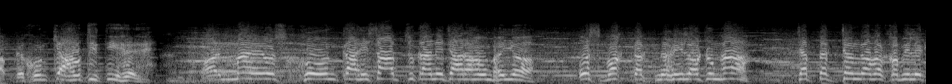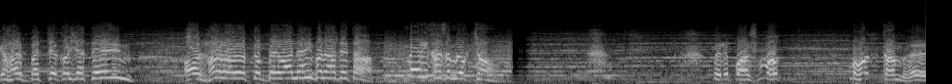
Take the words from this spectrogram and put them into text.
अपने खून की आहुति दी है। और मैं उस खून का हिसाब चुकाने जा रहा हूँ, भैया। उस वक्त तक नहीं लौटूँगा, जब तक जंगावर कबीले के हर बच्चे को यतीम और हर औरत को बेवा नहीं बना देता। मेरी कसम, रुक जाओ। मेरे पास वक्त बहुत कम है।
